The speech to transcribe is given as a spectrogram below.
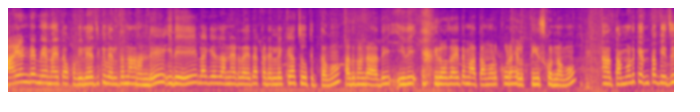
హాయ్ అండి మేమైతే ఒక విలేజ్కి వెళ్తున్నాం అండి ఇది లగేజ్ అనేది అయితే అక్కడ వెళ్ళాక చూపిస్తాము అదిగోండి అది ఇది. ఈ రోజు అయితే మా తమ్ముడికి కూడా హెల్ప్ తీసుకున్నాము. తమ్ముడికి ఎంత బిజీ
